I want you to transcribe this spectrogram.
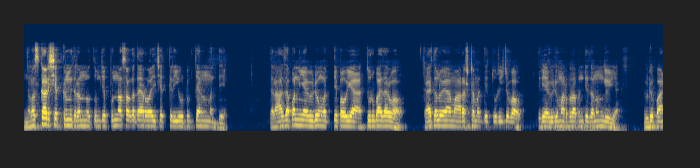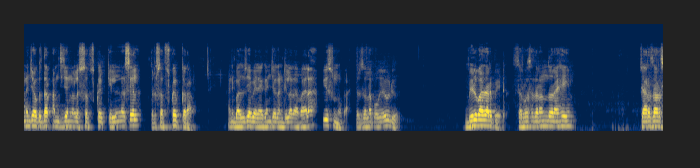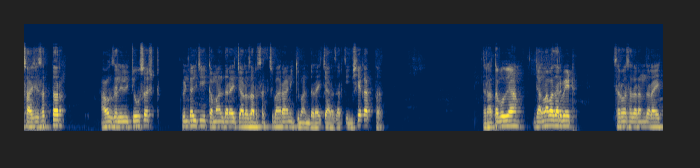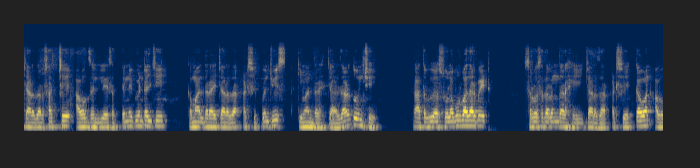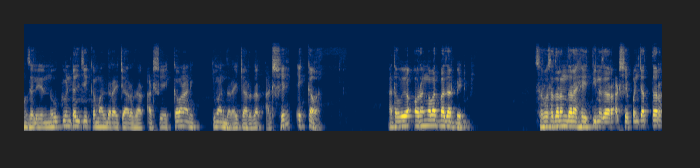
नमस्कार शेतकरी मित्रांनो तुमचे पुन्हा स्वागत आहे रॉयल शेतकरी यूट्यूब चॅनलमध्ये तर आज आपण या व्हिडिओमध्ये पाहूया तूर बाजार भाव. काय चालू या महाराष्ट्रामध्ये तुरीचे भाव? तर या व्हिडिओमार्फत आपण ते जाणून घेऊया. व्हिडिओ पाहण्याच्या अगोदर आमच्या चॅनलला सबस्क्राईब केले नसेल तर सबस्क्राईब करा. आणि बाजूच्या बेलायकनच्या घंटीला दाबायला विसरू नका. तर चला पाहूया व्हिडिओ. बीड बाजारपेठ. सर्वसाधारण दर आहे चार हजार सहाशे सत्तर. आवक झालेली चौसष्ट. क्विंटलची कमाल दर आहे चार हजार सातशे बारा आणि किमान दर आहे चार हजार तीनशे एकाहत्तर. तर आता बघूया जालना बाजारपेठ सर्वसाधारण दर आहे चार हजार सातशे आवक झालेली आहे सत्त्याण्णव क्विंटलची. कमाल दर आहे चार हजार आठशे पंचवीस किमान दर आहे चार हजार दोनशे. तर आता बघूया सोलापूर बाजारपेठ सर्वसाधारण दर आहे चार हजार आठशे एक्कावन्न आवक झालेली नऊ क्विंटलची. कमाल दर आहे चार हजार आठशे एक्कावन्न आणि किमान दर आहे चार हजार आठशे एक्कावन्न. आता बघूया औरंगाबाद बाजारपेठ. सर्वसाधारण दर आहे तीन हजार आठशे पंच्याहत्तर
